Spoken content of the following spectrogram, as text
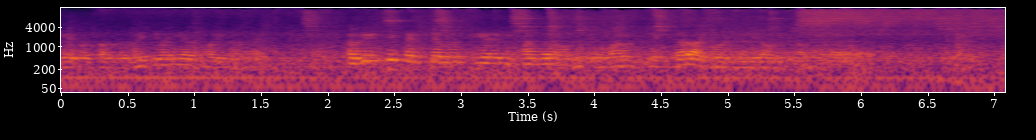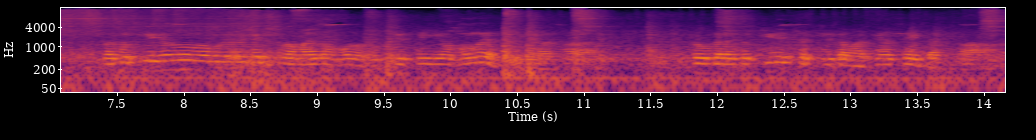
慶の3部、上島には止まりません。各駅停車北の次は三階本部5番線から54分まで。まあ、特急両方ご用意客様前の方の特急専用方をやってください。そこから特急列車通過待ち合わせいたします。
